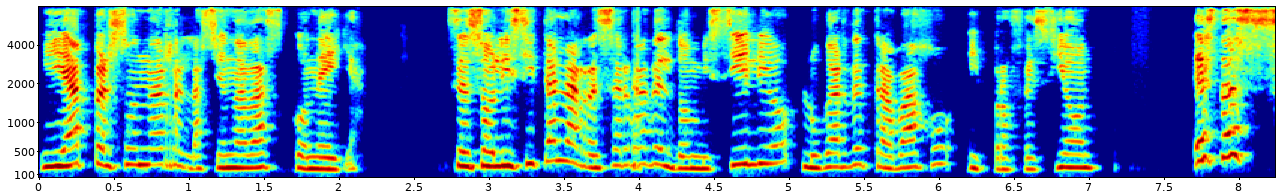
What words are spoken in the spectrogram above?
y a personas relacionadas con ella. Se solicita la reserva del domicilio, lugar de trabajo y profesión. Estas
